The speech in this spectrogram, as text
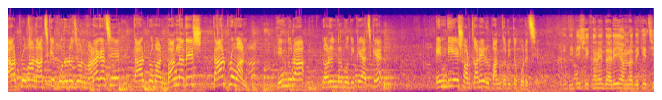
তার প্রমাণ আজকে পনেরো জন মারা গেছে, তার প্রমাণ বাংলাদেশ, তার প্রমাণ হিন্দুরা নরেন্দ্র মোদীকে আজকে এনডিএ সরকারে রূপান্তরিত করেছে। দিদি সেখানে দাঁড়িয়ে আমরা দেখেছি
